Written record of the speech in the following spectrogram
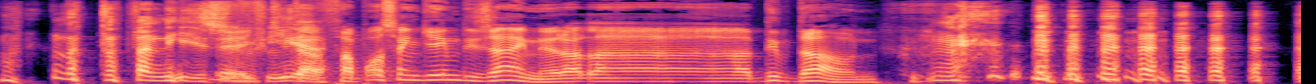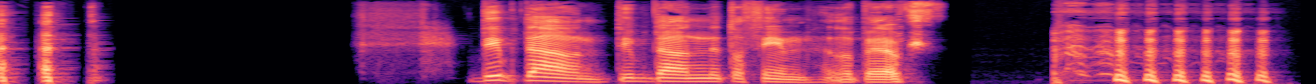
να θα ανοίγεις ε, βιβλία. θα πάω σαν game designer, αλλά deep down. deep down. Deep down είναι το theme εδώ πέρα.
